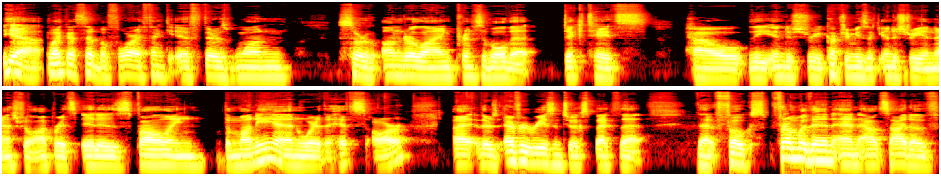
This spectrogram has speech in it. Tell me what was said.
Yeah, like I said before, I think if there's one sort of underlying principle that dictates how the industry, country music industry in Nashville operates, it is following the money and where the hits are. there's every reason to expect that that folks from within and outside of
